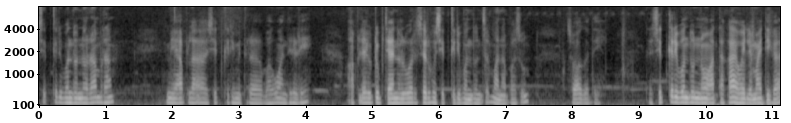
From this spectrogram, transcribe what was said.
शेतकरी बंधूंनो राम राम. मी आपला शेतकरी मित्र भाऊ आंधेडे आपल्या यूट्यूब चॅनलवर सर्व शेतकरी बंधूंचं मनापासून स्वागत आहे. तर शेतकरी बंधूंनो आता काय व्हायले माहिती का?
